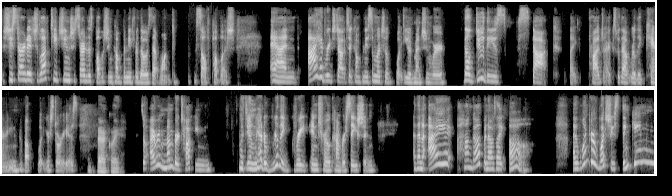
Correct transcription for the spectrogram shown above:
she started. She left teaching. She started this publishing company for those that want to self-publish." And I had reached out to companies similar to what you had mentioned, where they'll do these stock like projects without really caring about what your story is. Exactly. So I remember talking with you, and we had a really great intro conversation. And then I hung up and I was like, oh, I wonder what she's thinking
